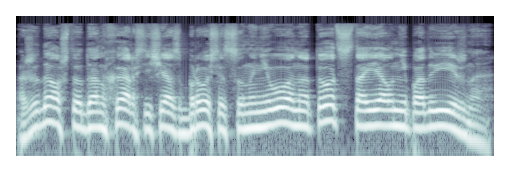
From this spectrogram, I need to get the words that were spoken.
Ожидал, что Данхар сейчас бросится на него, но тот стоял неподвижно.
